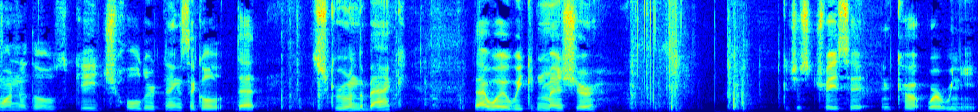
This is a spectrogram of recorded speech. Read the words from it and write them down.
one of those gauge holder things that go that screw in the back. That way we can measure, just trace it and cut where we need.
